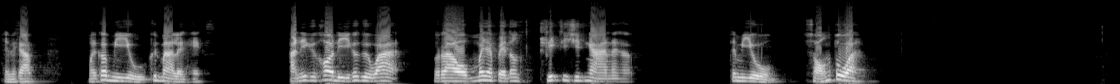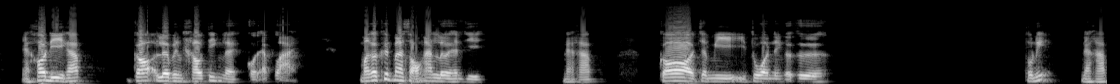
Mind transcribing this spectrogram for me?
เห็นไหมครับ มันก็มีอยู่ขึ้นมาเลย hex อันนี้คือข้อดีก็คือว่าเราไม่จำเป็นต้องคลิกที่ชิ้นงานนะครับ จะมีอยู่สองตัวอย่างข้อดีครับ ก็เลือกเป็น counting เลยกด apply มันก็ขึ้นมาสองอันเลยทันทีนะครับ ก็จะมีอีกตัวหนึ่งก็คือ ตรงนี้นะครับ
